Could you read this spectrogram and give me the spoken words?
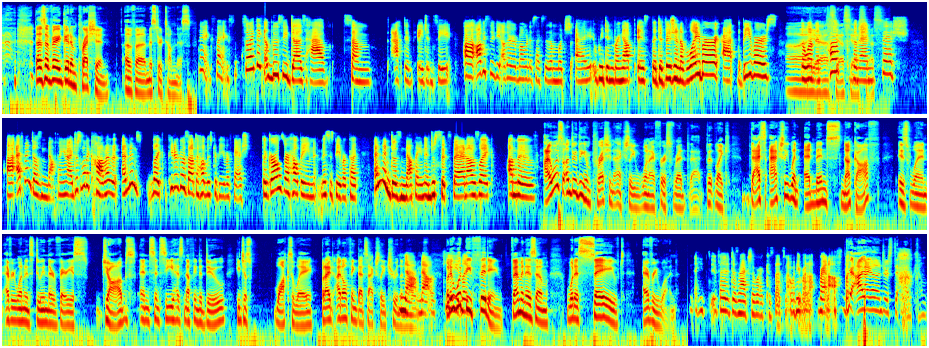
that's a very good impression of uh, Mr. Tumnus. Thanks, thanks. So I think Lucy does have some active agency. Uh, obviously, the other moment of sexism, which I we didn't bring up, is the division of labor at the Beavers. Uh, The women yes, cook, yes, the yes, men yes. fish. Uh, Edmund does nothing, I just want to comment that Edmund's like Peter goes out to help Mr. Beaver fish. The girls are helping Mrs. Beaver cook. Edmund does nothing and just sits there, and I was like, a move. I was under the impression actually when I first read that that like that's actually when Edmund snuck off is when everyone is doing their various jobs and since he has nothing to do, he just walks away. But I I don't think that's actually true in the No, narrative. no. But it would like, be fitting. Feminism would have saved everyone. He, but it doesn't actually work because that's not when he ran, ran off. But yeah, I, I understand.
